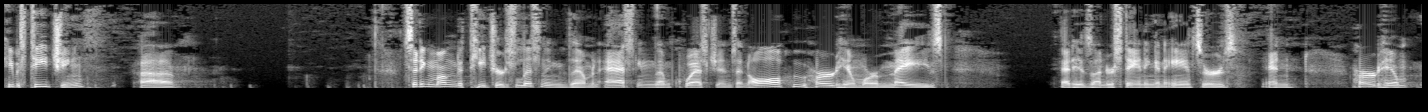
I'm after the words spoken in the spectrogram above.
he was teaching, uh, sitting among the teachers, listening to them and asking them questions, and all who heard him were amazed at his understanding and answers and heard him.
